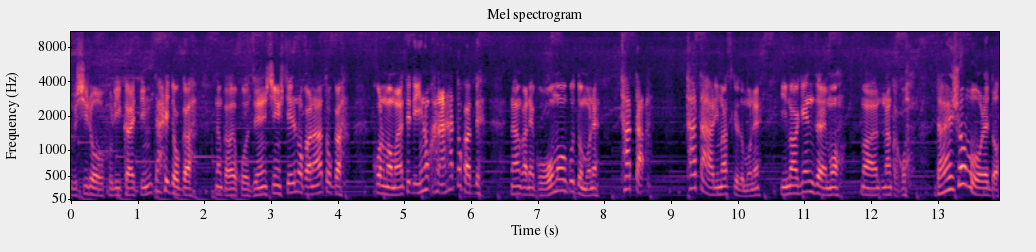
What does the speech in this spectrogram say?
後ろを振り返ってみたりとかなんかこう前進してるのかなとかこのままやってていいのかなとかってなんかねこう思うこともね多々多々ありますけどもね今現在もまあなんかこう大丈夫俺と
